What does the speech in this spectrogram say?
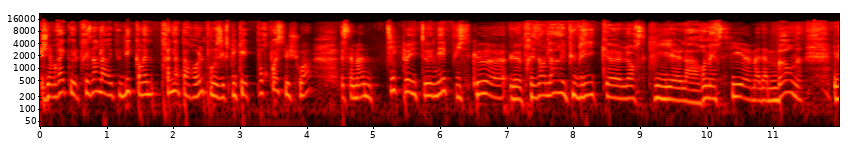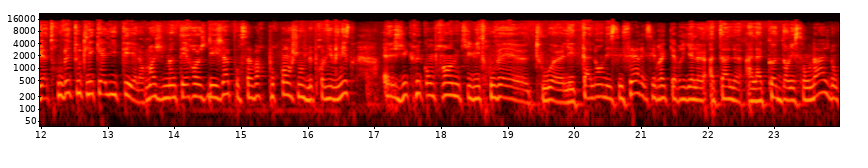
J'aimerais que le président de la République quand même prenne la parole pour nous expliquer pourquoi ce choix. Ça m'a un petit peu étonné puisque euh, le président de la République, euh, lorsqu'il a remercié euh, Madame Borne, lui a trouvé toutes les qualités. Alors moi, je m'interroge déjà pour savoir pourquoi on change le Premier ministre. J'ai cru comprendre qu'il lui trouvait tous les talents nécessaires et c'est vrai que Gabriel Attal a la cote dans les sondages. Donc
